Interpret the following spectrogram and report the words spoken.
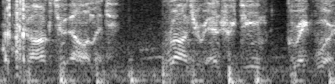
TOC to element. Roger, entry team. Great work.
